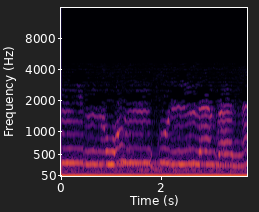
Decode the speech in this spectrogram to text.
منهم كل بنات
